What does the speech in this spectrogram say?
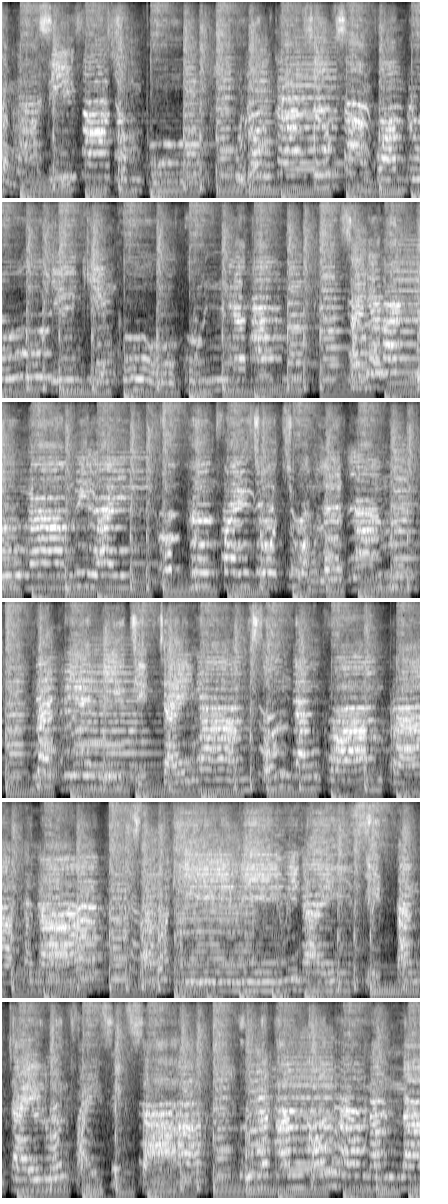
สง่าสีฟ้าชมพู อุดมการเสริมสร้างความรู้ ยืนเคียงคู่คุณธรรม สัญลักษณ์ดูงามวิไลคบเพลิงไฟโชดช่วงเลิศล้ำ นักเรียนมีจิตใจงาม สมดังความปรารถนา สามัคคีมีวินัยสิทธิ์ตั้งใจล้วนใฝ่ศึกษา คุณธรรมของเรานำหน้า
